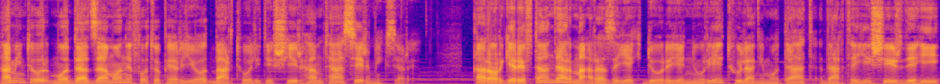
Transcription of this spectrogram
همینطور مدت زمان فوتوپریود بر تولید شیر هم تأثیر می‌گذاره. قرار گرفتن در معرض یک دوره نوری طولانی مدت در طی شیردهی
